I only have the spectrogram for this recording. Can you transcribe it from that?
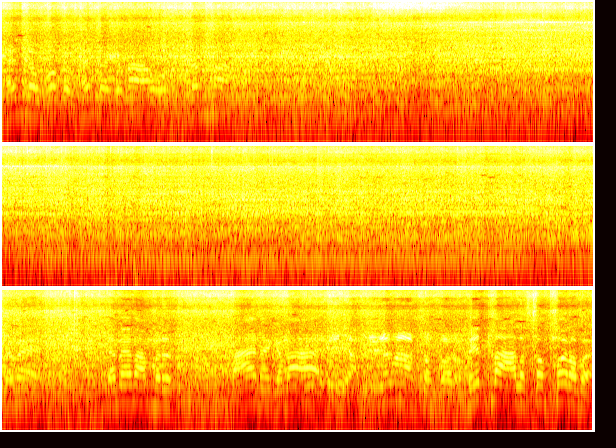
الحله وغطا الحله يا جماعة وبتلمع تمام تمام يا عم رضا معانا يا جماعة. اللمعة على الصنفرة. بيطلع على الصنفرة بقى.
